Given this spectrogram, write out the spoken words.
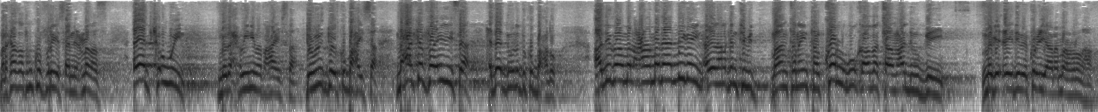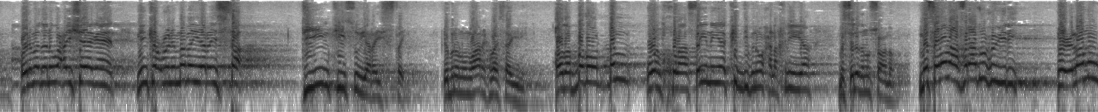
markaasaad ku kufriyaysaa nicmadaas aadka u weyn madaxweyne baad haysaa dowladdood ku baxaysaa maxaad ka faa'iidaysaa? Haddaad dowladda ku baxdo. Adigoo malcaamadaan dhigayn ayaad halkan timid. Maantana intaan kor lagu qaada jaamacad lagu geeyey. Magaceedii bay ku ciyaaraan mar odhan lahaa. Culimmaduna waxay sheegeen ninka culimmada yaraysta diintiisuu yaraystay. Ibnulmubaarak baa saa yidhi qodobadoo dhan waan khulaasaynayaa kadibna waxaan akhriyayaa masaladan u socdo. Masalada afraad wuxuu yidhi iclamuu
